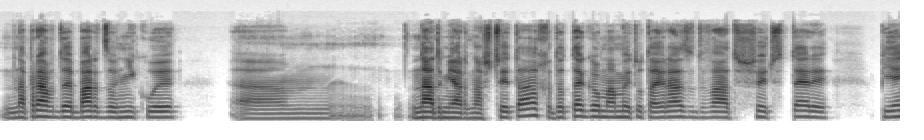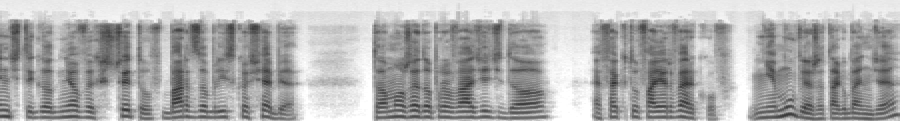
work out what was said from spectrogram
naprawdę bardzo nikły em, nadmiar na szczytach. Do tego mamy tutaj raz, dwa, trzy, cztery, pięć tygodniowych szczytów bardzo blisko siebie. To może doprowadzić do efektu fajerwerków. Nie mówię, że tak będzie,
